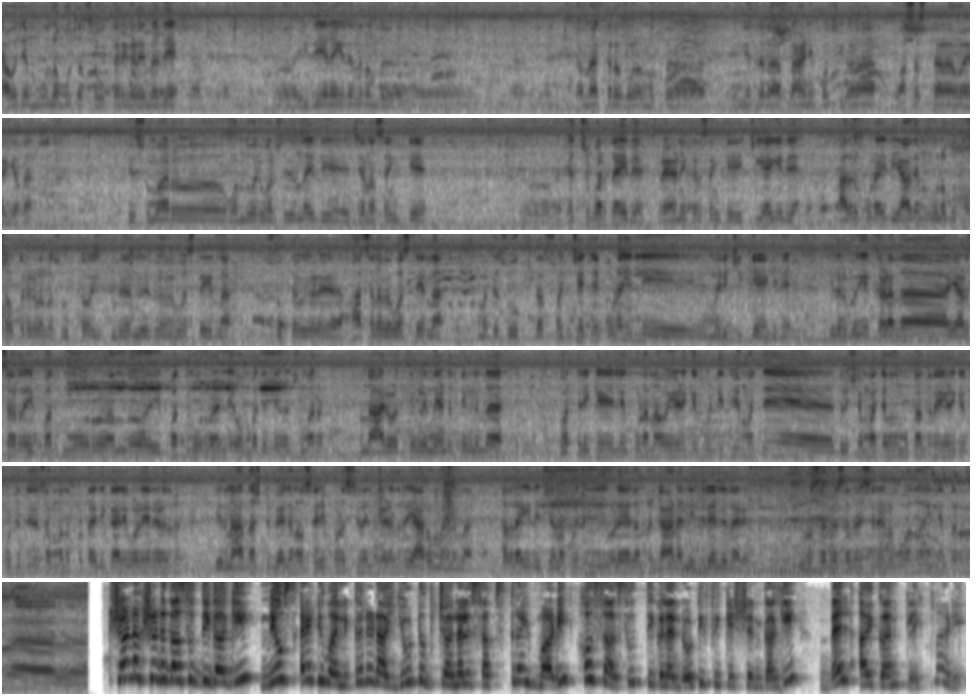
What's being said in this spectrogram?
ಯಾವುದೇ ಮೂಲಭೂತ ಸೌಕರ್ಯಗಳಿಲ್ಲದೆ ಇದೇನಾಗಿದೆ ಅಂದರೆ ಒಂದು ದನ ಕರುಗಳು ಮತ್ತು ಇನ್ನಿತರ ಪ್ರಾಣಿ ಪಕ್ಷಿಗಳ ವಾಸಸ್ಥಳವಾಗ್ಯದ. ಈ ಸುಮಾರು ಒಂದೂವರೆ ವರ್ಷದಿಂದ ಇಲ್ಲಿ ಜನಸಂಖ್ಯೆ ಹೆಚ್ಚು ಬರ್ತಾ ಇದೆ. ಪ್ರಯಾಣಿಕರ ಸಂಖ್ಯೆ ಹೆಚ್ಚಿಗೆ ಆಗಿದೆ ಆದರೂ ಕೂಡ ಇಲ್ಲಿ ಯಾವುದೇ ಮೂಲಭೂತ ಸೌಕರ್ಯಗಳಲ್ಲ. ಸೂಕ್ತವಾಗಿ ಕುಡಿಯೋ ನೀರಿನ ವ್ಯವಸ್ಥೆ ಇಲ್ಲ. ಸೂಕ್ತವಾಗಿ ಆಸನ ವ್ಯವಸ್ಥೆ ಇಲ್ಲ. ಮತ್ತು ಸೂಕ್ತ ಸ್ವಚ್ಛತೆ ಕೂಡ ಇಲ್ಲಿ ಮರಿಚಿಕೆಯಾಗಿದೆ. ಇದ್ರ ಬಗ್ಗೆ ಕಳೆದ ಎರಡು ಸಾವಿರದ ಇಪ್ಪತ್ತ್ಮೂರರಂದು ಇಪ್ಪತ್ತ್ಮೂರರಲ್ಲಿ ಒಂಬತ್ತು ತಿಂಗಳು ಸುಮಾರು ಒಂದು ಆರು ಏಳು ತಿಂಗಳಿಂದ ಎಂಟು ತಿಂಗಳಿಂದ ಪತ್ರಿಕೆಯಲ್ಲಿ ಕೂಡ ನಾವು ಹೇಳಿಕೆ ಕೊಟ್ಟಿದ್ವಿ, ಮತ್ತು ದೃಶ್ಯ ಮಾಧ್ಯಮದ ಮುಖಾಂತರ ಹೇಳಿಕೆ ಕೊಟ್ಟಿದ್ವಿ. ಸಂಬಂಧಪಟ್ಟ ಅಧಿಕಾರಿಗಳು ಏನು ಹೇಳಿದ್ರು, ಇದನ್ನ ಆದಷ್ಟು ಬೇಗ ನಾವು ಸರಿಪಡಿಸ್ತೀವಿ ಅಂತ ಹೇಳಿದ್ರು ಯಾರೂ ಮಾಡಿಲ್ಲ. ಅದ್ರಾಗ ಇಲ್ಲಿ ಜನಪ್ರತಿನಿಧಿಗಳು ಹೇಗಂದ್ರೆ ಗಾಢ ನಿದ್ರೆಯಲ್ಲಿದ್ದಾರೆ. ಪುರಸಭೆ ಸದಸ್ಯರು ಇರ್ಬೋದು ಇನ್ನಿತರ ಕ್ಷಣ ಕ್ಷಣದ ಸುದ್ದಿಗಾಗಿ news A T one Kannada YouTube channel subscribe ಮಾಡಿ ಹೊಸ ಸುದ್ದಿಗಳ ನೋಟಿಫಿಕೇಶನ್ಗಾಗಿ ಬೆಲ್ ಐಕಾನ್ ಕ್ಲಿಕ್ ಮಾಡಿ.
